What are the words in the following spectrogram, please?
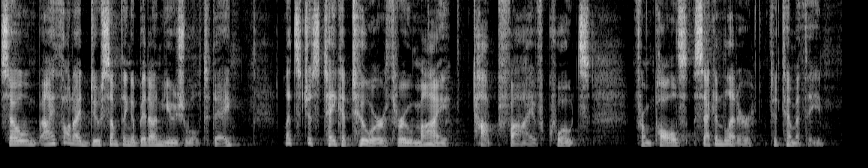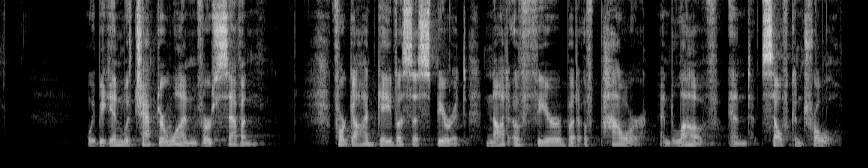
So I thought I'd do something a bit unusual today. Let's just take a tour through my top five quotes from Paul's second letter to Timothy. We begin with chapter 1, verse 7. For God gave us a spirit not of fear, but of power and love and self control.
